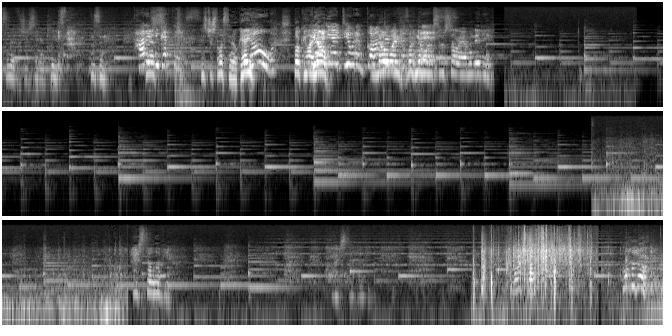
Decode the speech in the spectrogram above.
listen to me for just a second, please. Listen. How did you get this? Please just listen, okay? No. Look, I you know. have any idea what I've gone I know, through I because I of know. I'm so sorry. I'm an idiot. I still love you. Oh, I still love you. you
